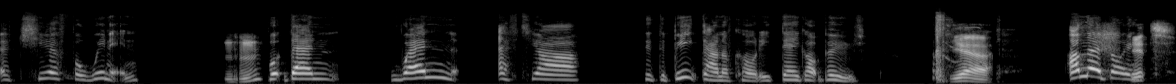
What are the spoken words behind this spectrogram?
a cheer for winning, hmm but then when FTR did the beatdown of Cody, they got booed. Yeah, I'm there going, it's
